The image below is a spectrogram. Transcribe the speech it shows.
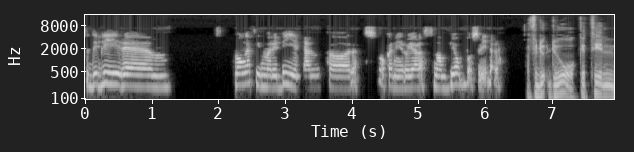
Så det blir um, många timmar i bilen för att åka ner och göra snabbjobb och så vidare. Ja, för du, du åker till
